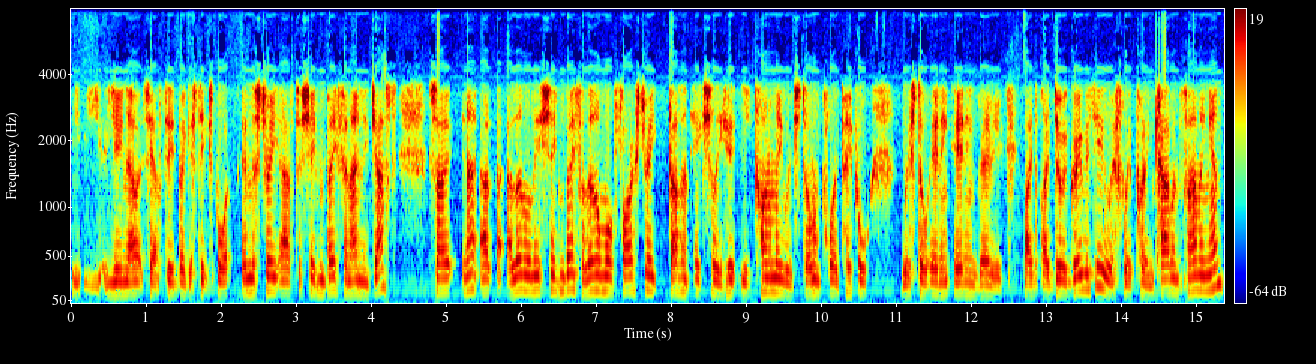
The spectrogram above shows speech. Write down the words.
You, know, it's our third biggest export industry after sheep and beef, and only just. So, you know, a, a little less sheep and beef, a little more forestry doesn't actually hurt the economy. We still employ people. We're still adding adding value. I, I do agree with you. If we're putting carbon farming in,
